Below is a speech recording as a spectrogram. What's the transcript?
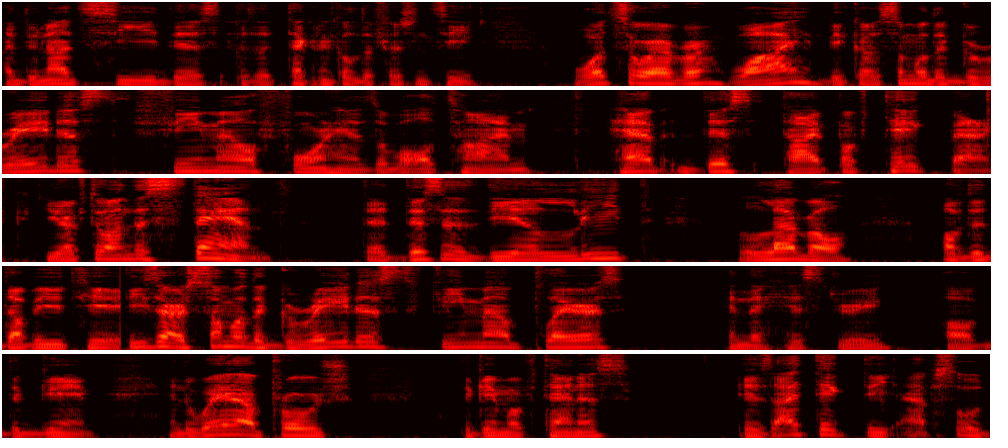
I do not see this as a technical deficiency whatsoever. Why? Because some of the greatest female forehands of all time have this type of take back. You have to understand that this is the elite level of the WTA. These are some of the greatest female players in the history of the game. And the way I approach the game of tennis is I take the absolute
